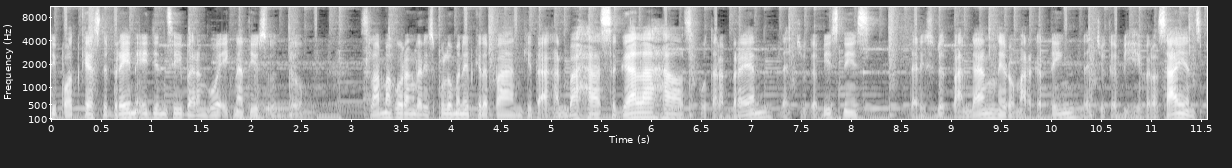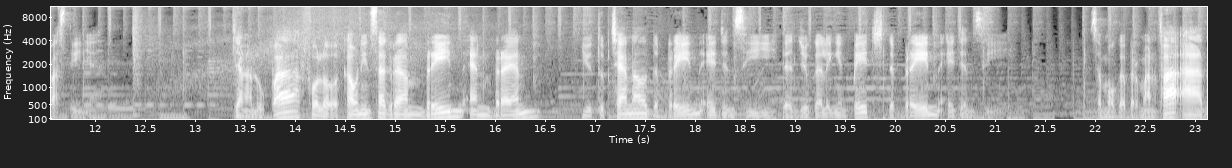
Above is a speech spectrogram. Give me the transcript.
Di podcast The Brain Agency bareng gue Ignatius Untung. Selama kurang dari 10 menit ke depan, kita akan bahas segala hal seputar brand dan juga bisnis dari sudut pandang neuromarketing dan juga behavioral science pastinya. Jangan lupa follow account Instagram Brain and Brand, YouTube channel The Brain Agency, dan juga LinkedIn page The Brain Agency. Semoga bermanfaat.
